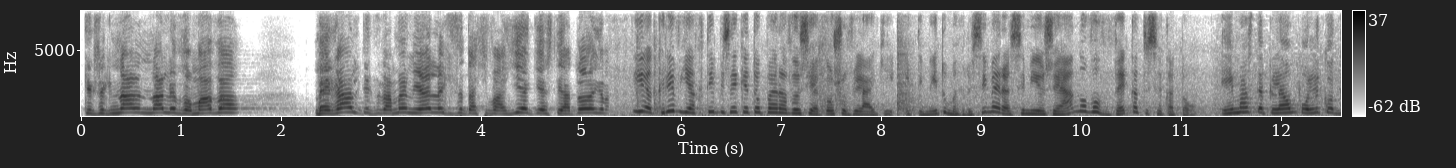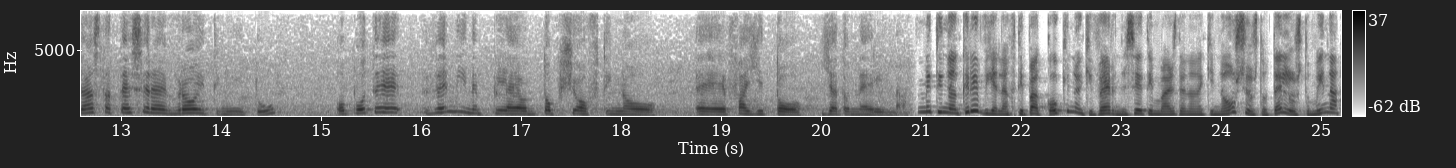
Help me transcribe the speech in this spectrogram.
και ξεκινάνε την άλλη εβδομάδα Μεγάλη και εκτεταμένη έλεγχη σε ταχυβαγία και εστιατόρια. Η ακρίβεια χτύπησε και το παραδοσιακό σουβλάκι. Η τιμή του μέχρι σήμερα σημείωσε άνοδο 10%. Είμαστε πλέον πολύ κοντά στα 4 ευρώ η τιμή του, οπότε δεν είναι πλέον το πιο φτηνό ε, φαγητό για τον Έλληνα. Με την ακρίβεια να χτυπά κόκκινο, η κυβέρνηση ετοιμάζεται να ανακοινώσει ως το τέλος του μήνα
